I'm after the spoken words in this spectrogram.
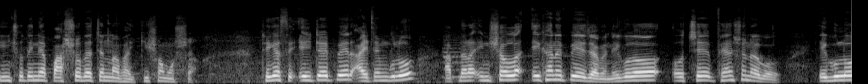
তিনশো তিনে পাঁচশো বেচেন না ভাই, কী সমস্যা? ঠিক আছে? এই টাইপের আইটেমগুলো আপনারা ইনশাল্লাহ এখানে পেয়ে যাবেন। এগুলো হচ্ছে ফ্যাশনেবল এগুলো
